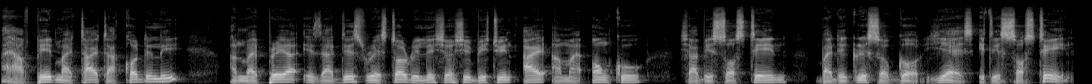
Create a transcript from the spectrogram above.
I have paid my tithe accordingly, and my prayer is that this restored relationship between I and my uncle shall be sustained by the grace of God. Yes, it is sustained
